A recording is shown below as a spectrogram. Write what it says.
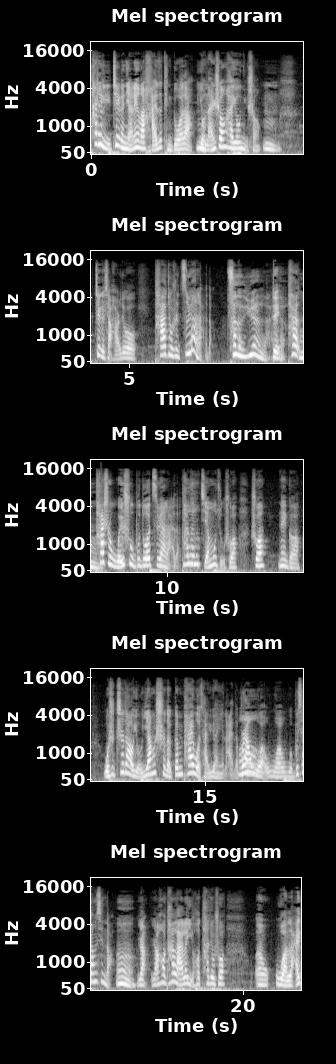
他这里这个年龄的孩子挺多的，有男生还有女生。嗯，这个小孩就他就是自愿来的。他自愿来的。对他，嗯他是为数不多自愿来的。他跟节目组说说那个，我是知道有央视的跟拍，我才愿意来的，不然哦我我我不相信的。嗯然然后他来了以后，他就说，嗯、我来。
